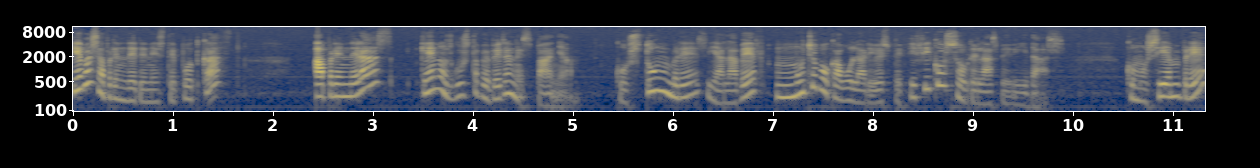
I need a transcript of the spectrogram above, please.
¿Qué vas a aprender en este podcast? Aprenderás qué nos gusta beber en España, costumbres y a la vez mucho vocabulario específico sobre las bebidas. Como siempre,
